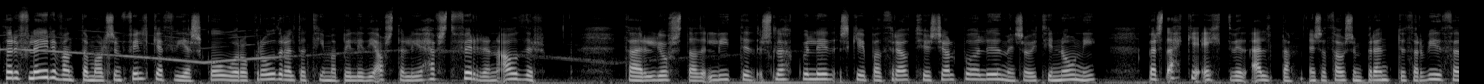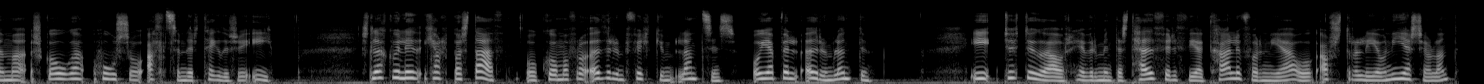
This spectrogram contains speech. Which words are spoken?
Það eru fleiri vandamál sem fylgja því að skóar og gróðureldatímabilið í Ástralíu hefst fyrr en áður. Það er ljóst að lítið slökkvilið skipað 30 sjálfbóðaliðum eins og í Tinóni berst ekki eitt við elda eins og þá sem brendu þar viðfæðma skóga, hús og allt sem þeir tegðu sig í. Slökkvilið hjálpa stað og koma frá öðrum fylgjum landsins og jafnvel öðrum löndum. Í 20 ár hefur myndast hefð fyrir því að Kalifornia og Ástralja og Nýjasjáland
